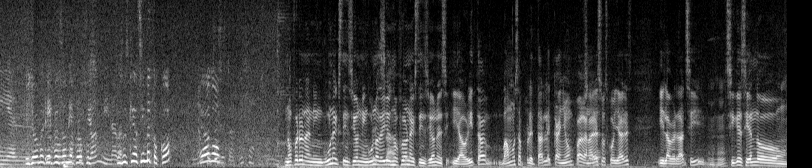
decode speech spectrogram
ni en Y yo me quedé pensando, ni pero pues, ni nada. pues es que así me tocó. ¿Qué hago? No fueron a ninguna extinción, ninguno de ellos no fueron a extinciones. Y ahorita vamos a apretarle cañón para ganar Sí. esos collares. Y la verdad sí, sigue siendo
